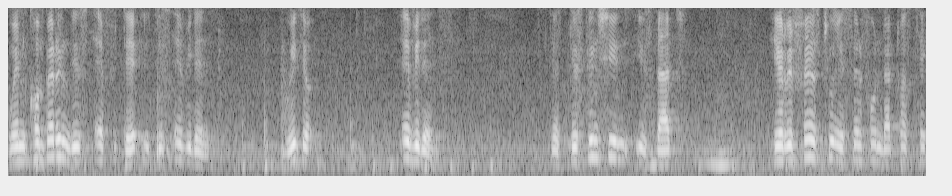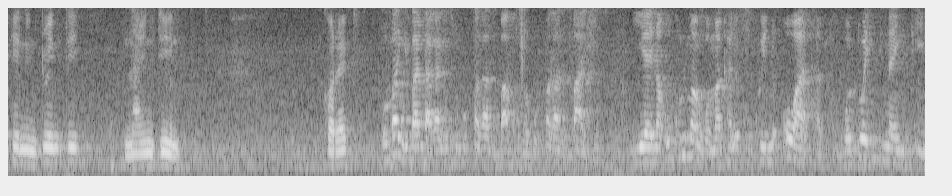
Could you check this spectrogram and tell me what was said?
when comparing this, this evidence with your evidence, the distinction is that he refers to a cell phone that was taken in 2019. Correct? Uma ngibandakanisa ubufakazi bakho nobufakazi bakhe yena ukhuluma ngomakhalekhukhwini owathathwa ngo-2019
